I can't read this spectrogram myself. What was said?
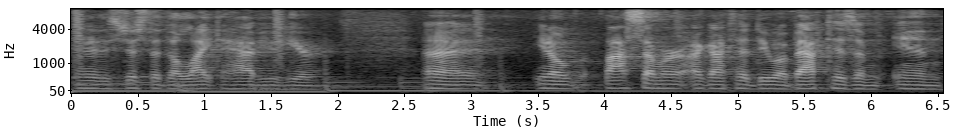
It is just a delight to have you here. Uh, you know, last summer I got to do a baptism in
